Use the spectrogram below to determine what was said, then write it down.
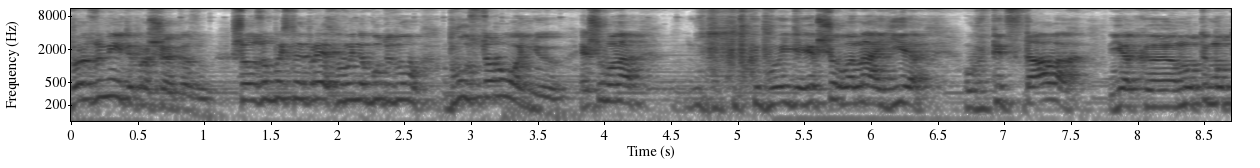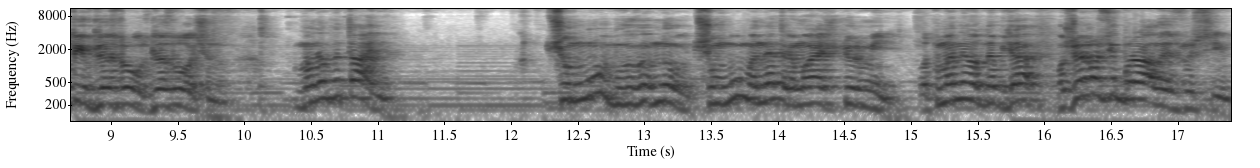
Ви розумієте, про що я кажу? Що особиста неприязнь повинна бути двосторонньою, якщо вона. Якщо вона є в підставах як е, мотив для злочину. У мене питання. Чому ну чому мене тримають в тюрмі? От мене одне я вже розібрались з усім,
